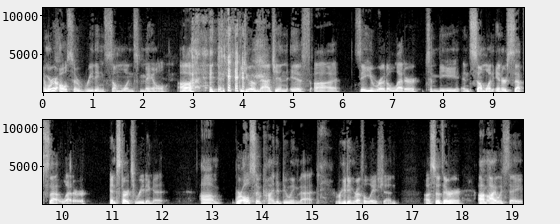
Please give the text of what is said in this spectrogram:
And we're also reading someone's mail. Uh, could you imagine if uh, say you wrote a letter to me and someone intercepts that letter and starts reading it. Um, we're also kind of doing that, reading Revelation. Uh, so there, um, I would say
